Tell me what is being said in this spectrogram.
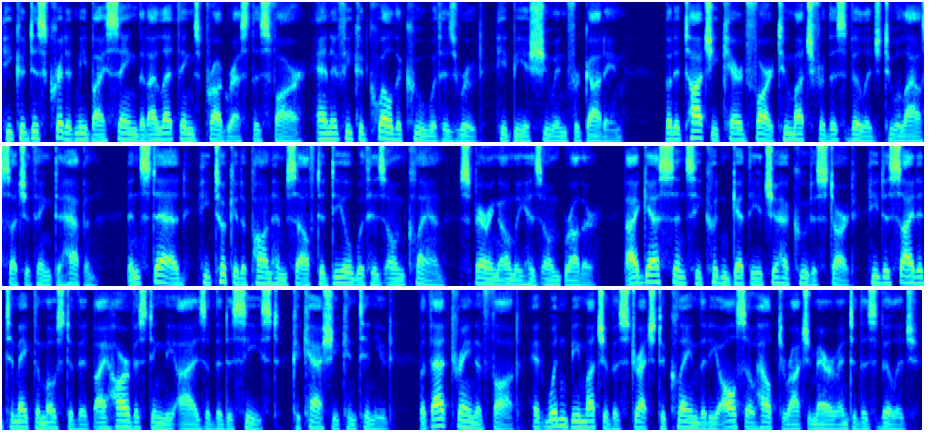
He could discredit me by saying that I let things progress this far, and if he could quell the coup with his root, he'd be a shoe-in for Godaime. But Itachi cared far too much for this village to allow such a thing to happen. Instead, he took it upon himself to deal with his own clan, sparing only his own brother. I guess since he couldn't get the Uchiha coup to start, he decided to make the most of it by harvesting the eyes of the deceased, Kakashi continued. But that train of thought, it wouldn't be much of a stretch to claim that he also helped Orochimaru into this village.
